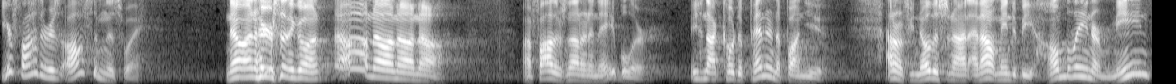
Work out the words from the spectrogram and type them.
Your father is awesome this way. Now, I know you're sitting going, no, no, no, no. My father's not an enabler, he's not codependent upon you. I don't know if you know this or not, and I don't mean to be humbling or mean,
